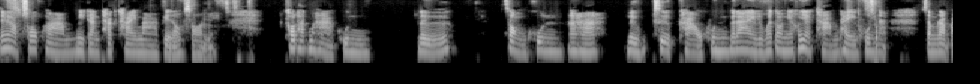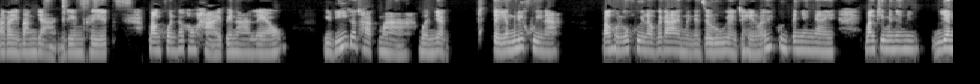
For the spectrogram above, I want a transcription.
ได้รับข้อความมีการทักทายมาเพจเอาซอนเนี่ยเขาทักมาหาคุณ หรือส่องคุณนะคะ หรือสืบข่าวคุณก็ได้ หรือว่าตอนนี้เขาอยากถามไถ่คุณน่ะสำหรับอะไรบางอย่างเดมเพรส บางคนถ้าเขาหายไปนานแล้ว อยู่ดีก็ทักมา เหมือนอยาก แต่ยังไม่ได้คุยนะ บางคนก็คุยเราก็ได้ เหมือนอยากจะรู้อยากจะเห็นว่าเอ้ยคุณเป็นยังไง บางทีมันยังยัง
